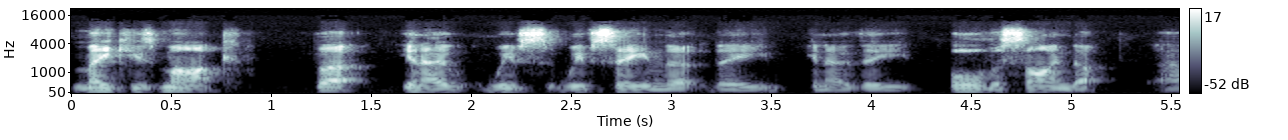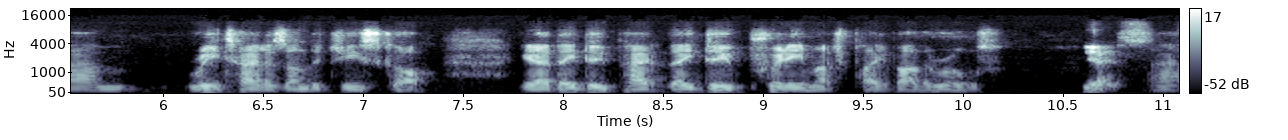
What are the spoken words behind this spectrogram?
make his mark. But you know, we've we've seen that the you know the all the signed up um, retailers under GSCOP, you know, they do pay, they do pretty much play by the rules. Yes. Uh,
